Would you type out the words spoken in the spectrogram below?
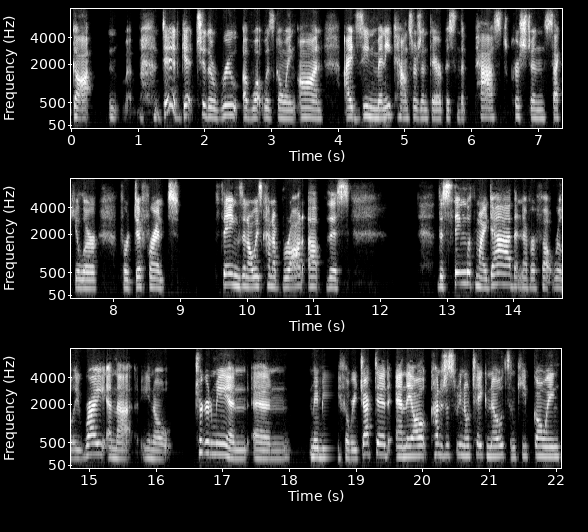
got did get to the root of what was going on. I'd seen many counselors and therapists in the past, Christian, secular, for different things, and always kind of brought up this this thing with my dad that never felt really right and that you know triggered me and and made me feel rejected and they all kind of just you know take notes and keep going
